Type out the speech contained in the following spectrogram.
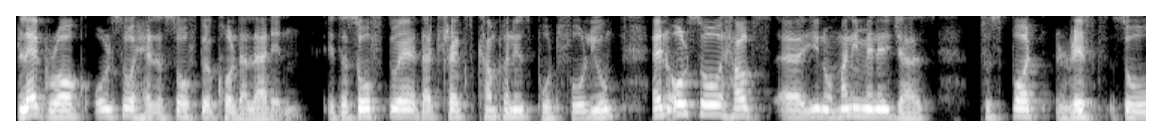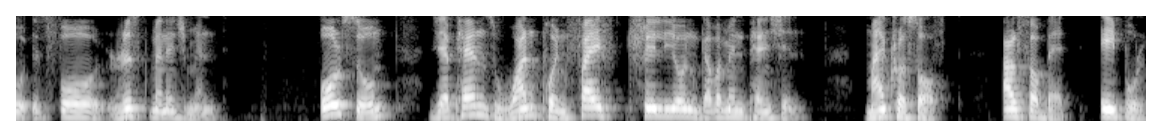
BlackRock also has a software called Aladdin. It's a software that tracks companies' portfolio and also helps, uh, you know, money managers to spot risks. So it's for risk management. Also, Japan's 1.5 trillion government pension, Microsoft, Alphabet, Apple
